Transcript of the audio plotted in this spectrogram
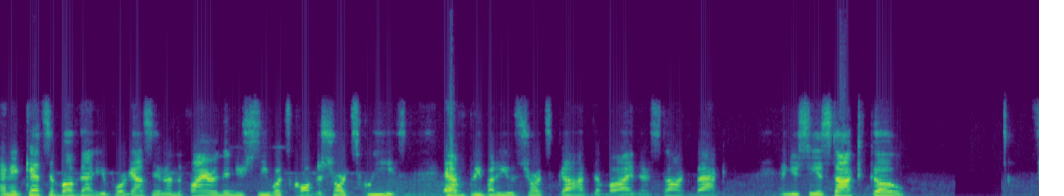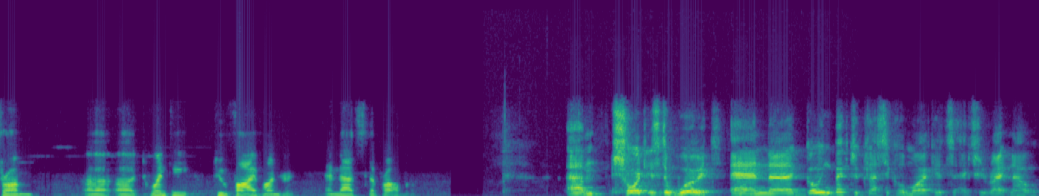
And it gets above that, you pour gasoline on the fire, and then you see what's called the short squeeze. Everybody who's short's got to buy their stock back. And you see a stock go from uh, uh, 20 to 500. And that's the problem. Um, short is the word. And uh, going back to classical markets, actually, right now,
